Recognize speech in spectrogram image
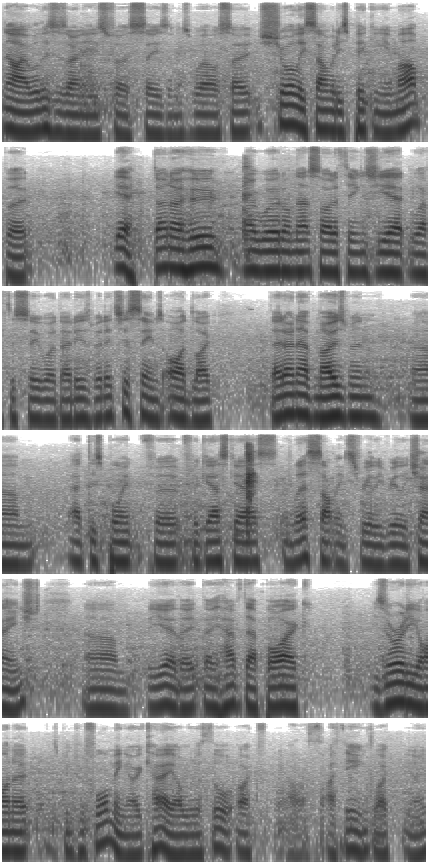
No, well, this is only his first season as well, so surely somebody's picking him up. But yeah, don't know who. No word on that side of things yet. We'll have to see what that is. But it just seems odd. Like they don't have Mosiman um, at this point for for Gas Gas, unless something's really really changed. Um, but yeah, they they have that bike. He's already on it. He's been performing okay. I would have thought. Like I think like you know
